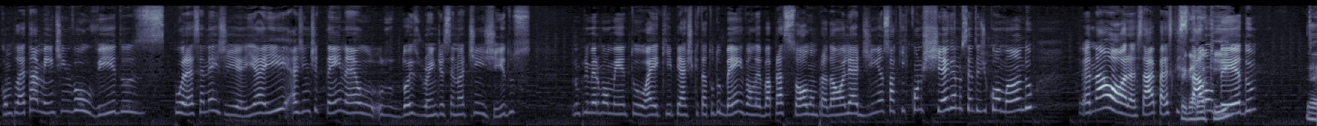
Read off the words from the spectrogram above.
completamente envolvidos por essa energia. E aí a gente tem, né, os, dois Rangers sendo atingidos. No primeiro momento, a equipe acha que tá tudo bem, vão levar pra Solon pra dar uma olhadinha, só que quando chega no centro de comando, é na hora, sabe? Parece que Chegaram estalam o aqui. dedo. É.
